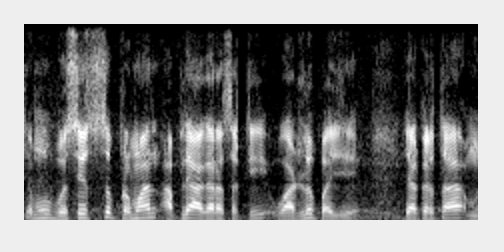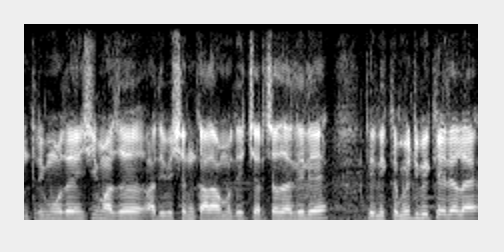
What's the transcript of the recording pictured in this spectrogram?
त्यामुळे बसेसचं प्रमाण आपल्या आगारासाठी वाढलं पाहिजे. याकरता मंत्री महोदयांशी माझं अधिवेशन काळामध्ये चर्चा झालेली आहे. त्यांनी कमिट बी केलेलं आहे.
